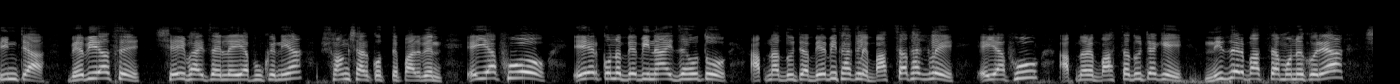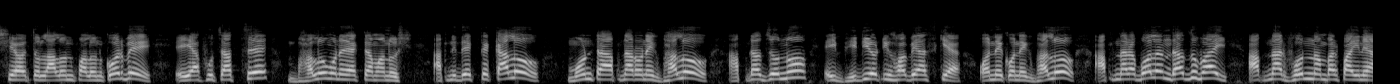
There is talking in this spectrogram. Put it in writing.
তিনটা বেবি আছে, সেই ভাই চাইলে এই আপুকে নিয়ে সংসার করতে পারবেন। এই আপুও, এর কোনো বেবি নাই যেহেতু আপনার দুইটা বেবি থাকলে, বাচ্চা থাকলে, এই আপু আপনার বাচ্চা দুইটাকে নিজের বাচ্চা মনে করিয়া সে হয়তো লালন পালন করবে। এই আপু চাচ্ছে ভালো মনের একটা মানুষ। আপনি দেখতে কালো, মনটা আপনার অনেক ভালো। আপনার জন্য এই ভিডিওটি হবে আজকে অনেক অনেক ভালো। আপনারা বলেন রাজু ভাই, আপনার ফোন নাম্বার পাই না।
